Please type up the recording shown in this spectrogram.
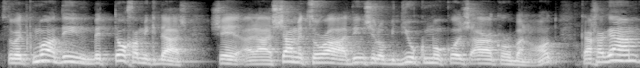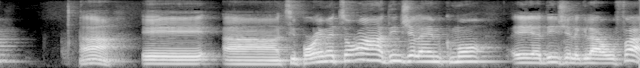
זאת אומרת כמו הדין בתוך המקדש, שהאשם מצורע הדין שלו בדיוק כמו כל שאר הקורבנות, ככה גם ה- אה, הציפורי מצורע הדין שלהם כמו אה, הדין של עגלה ערופה,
